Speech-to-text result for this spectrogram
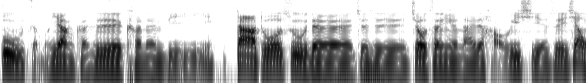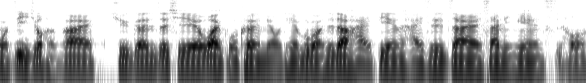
不怎么样，可是可能比大多数的就是救生员来的好一些。所以像我自己就很爱去跟这些外国客人聊天，不管是在海边还是在山里面的时候。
